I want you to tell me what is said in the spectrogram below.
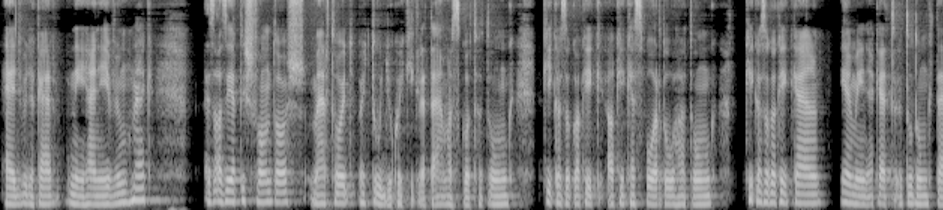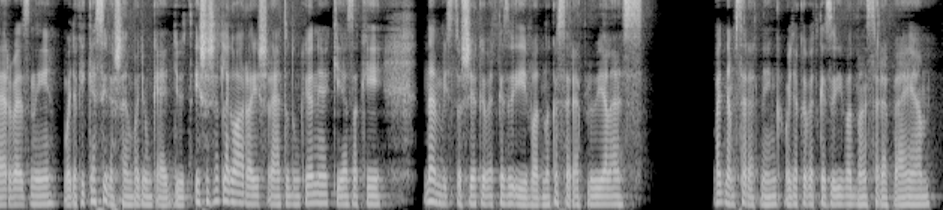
egy vagy akár néhány évünknek, ez azért is fontos, mert hogy, hogy tudjuk, hogy kikre támaszkodhatunk, kik azok, akik, akikhez fordulhatunk, kik azok, akikkel élményeket tudunk tervezni, vagy akikkel szívesen vagyunk együtt, és esetleg arra is rá tudunk jönni, hogy ki az, aki nem biztos, hogy a következő évadnak a szereplője lesz. Vagy nem szeretnénk, hogy a következő évadban szerepeljem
